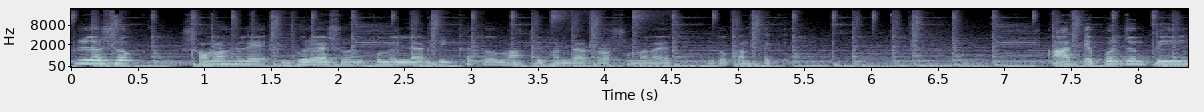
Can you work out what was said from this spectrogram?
প্রিয় দর্শক, সময় হলে ঘুরে আসুন কুমিল্লার বিখ্যাত মাতৃভাণ্ডার রসমালাইয়ের দোকান থেকে। আজ এ পর্যন্তই।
